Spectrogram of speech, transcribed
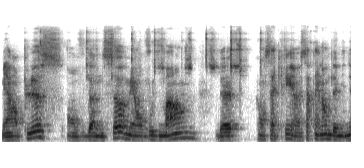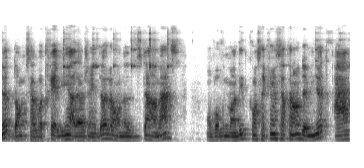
Mais en plus, on vous donne ça, mais on vous demande de consacrer un certain nombre de minutes. Donc, ça va très bien à l'agenda. Là, on a du temps en masse. On va vous demander de consacrer un certain nombre de minutes à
